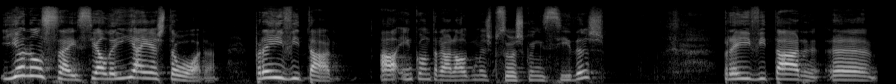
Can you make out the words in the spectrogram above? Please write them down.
E eu não sei se ela ia a esta hora para evitar encontrar algumas pessoas conhecidas, para evitar uh,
